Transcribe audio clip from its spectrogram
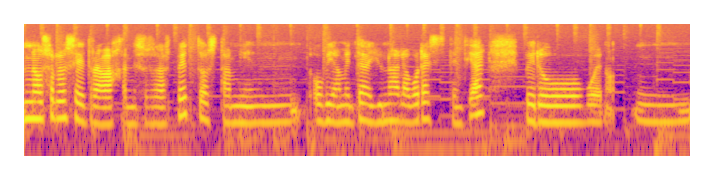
no solo se trabaja en esos aspectos, también obviamente hay una labor asistencial, pero bueno, mm,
